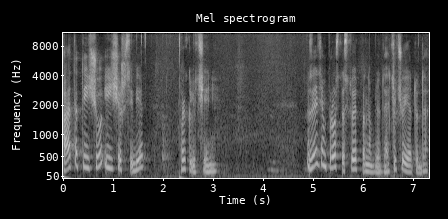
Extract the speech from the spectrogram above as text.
А это ты еще ищешь себе приключений. За этим просто стоит понаблюдать. И что я туда?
